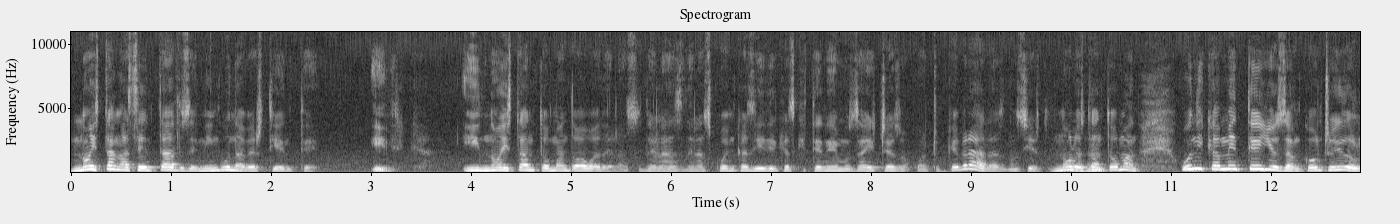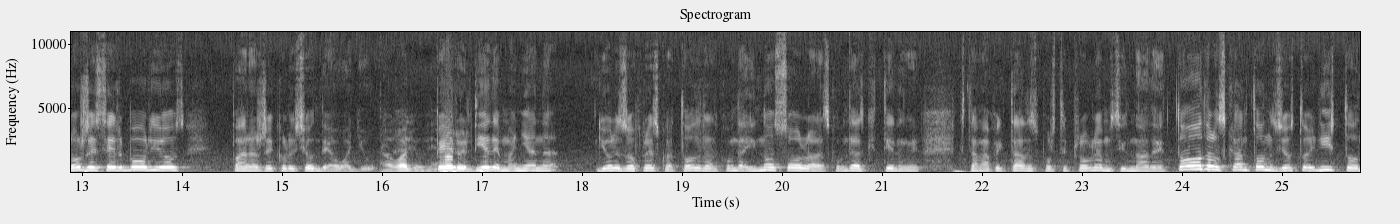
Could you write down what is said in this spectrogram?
no están asentados en ninguna vertiente hídrica y no están tomando agua de las, de las, de las cuencas hídricas que tenemos ahí tres o cuatro quebradas, ¿no es cierto? No lo están tomando. Únicamente ellos han construido los reservorios para recolección de agua lluvia. Agua lluvia. Pero el día de mañana yo les ofrezco a todas las comunidades, y no solo a las comunidades que, tienen, que están afectadas por este problema, sino de todos los cantones, yo estoy listo,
